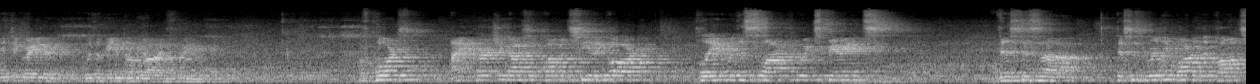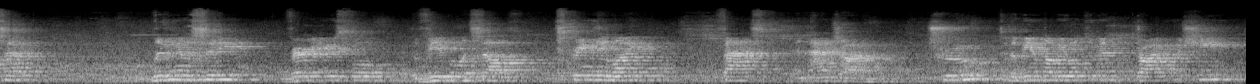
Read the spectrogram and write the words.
integrated with the BMW i3. Of course, I encourage you guys to come and see the car, play with the slide-through experience. This is, uh, this is really part of the concept. Living in the city, very useful. The vehicle itself, extremely light, fast, and agile. True to the BMW Ultimate driving machine,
